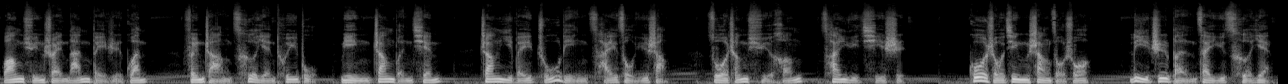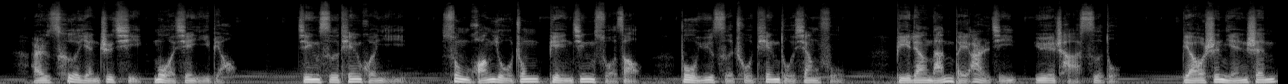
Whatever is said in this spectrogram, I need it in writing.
王洵率南北日官。分掌测验推部，命张文谦、张毅为主领才奏于上，左丞许衡参与其事。郭守敬上奏说：“力之本在于测验，而测验之器莫先仪表。今思天浑仪，宋皇佑中汴京所造，不与此处天度相符，比量南北二极，约差四度。表时年深，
